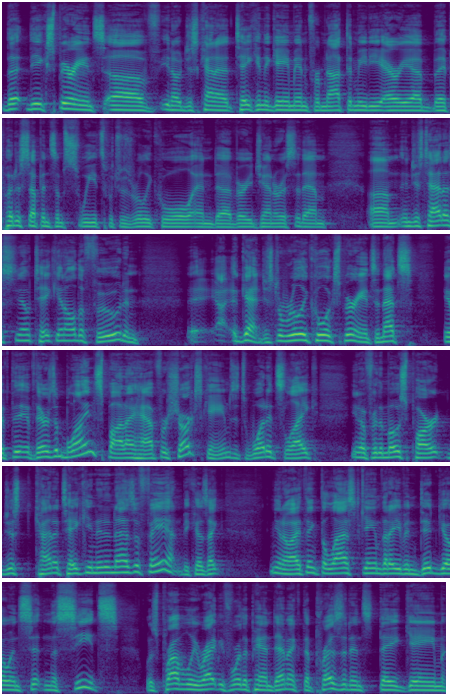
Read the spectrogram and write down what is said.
the the experience of you know just kind of taking the game in from not the media area. They put us up in some suites, which was really cool and uh, very generous of them, um, and just had us you know take in all the food and uh, again just a really cool experience. And that's if the, if there's a blind spot I have for Sharks games, it's what it's like, you know, for the most part, just kind of taking it in as a fan because I, you know, I think the last game that I even did go and sit in the seats was probably right before the pandemic, the President's Day game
